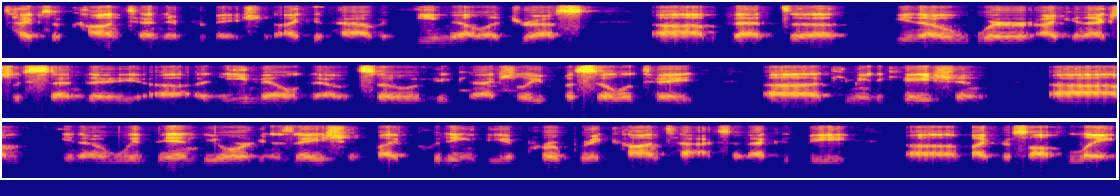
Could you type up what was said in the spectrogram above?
types of content information. I could have an email address um, that you know, where I can actually send a uh, an email note, so it can actually facilitate uh, communication, um, you know, within the organization by putting the appropriate contacts, and that could be uh, Microsoft Lync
